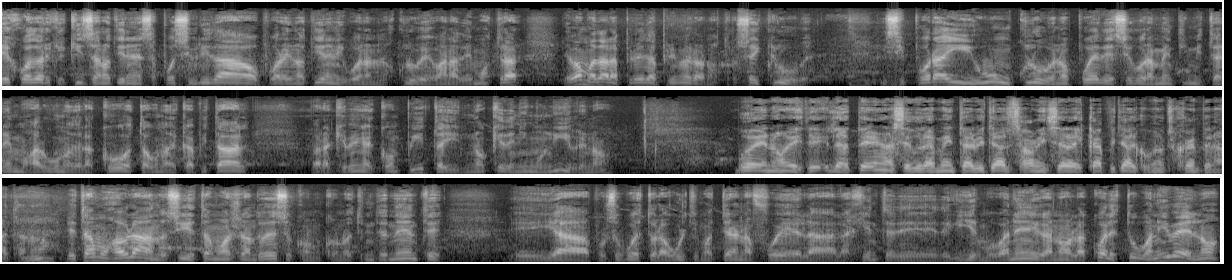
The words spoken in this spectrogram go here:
hay jugadores que quizá no tienen esa posibilidad o por ahí no tienen, y bueno, los clubes van a demostrar. Le vamos a dar la prioridad primero a nuestros seis clubes, y si por ahí un club no puede, seguramente invitaremos a alguno de la costa, uno de capital, para que venga y compita y no quede ningún libre, ¿no? Bueno, este, la terna seguramente arbitral también será de capital como en otros campeonatos, ¿no? Estamos hablando, sí, estamos hablando de eso con, nuestro intendente. Eh, ya, por supuesto, la última terna fue la, gente de, Guillermo Vanega, ¿no? La cual estuvo a nivel, ¿no?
